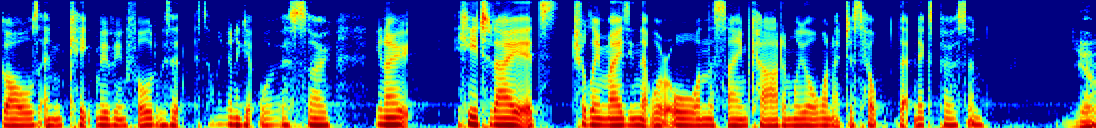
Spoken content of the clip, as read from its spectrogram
goals and keep moving forward with it, it's only going to get worse. So, you know, here today, it's truly amazing that we're all on the same card and we all want to just help that next person. yeah.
